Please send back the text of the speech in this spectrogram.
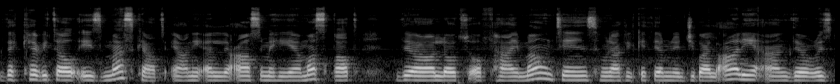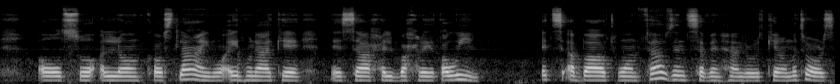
The capital is Muscat يعني العاصمة هي مسقط. There are lots of high mountains هناك الكثير من الجبال العالية and there is also a long coastline. وأيضا هناك ساحل بحري طويل. It's about 1700 kilometers.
